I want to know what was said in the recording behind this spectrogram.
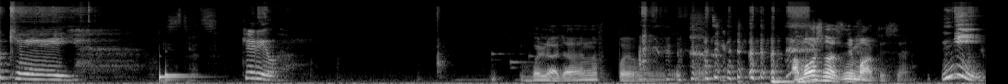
Окей. Піздець. Кирил. Блядь, я не впевнений. А можна зніматися? Ні.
